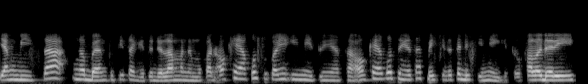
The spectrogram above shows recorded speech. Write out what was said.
yang bisa ngebantu kita gitu dalam menemukan oke okay, aku sukanya ini ternyata oke okay, aku ternyata passionnya di sini gitu. Kalau dari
